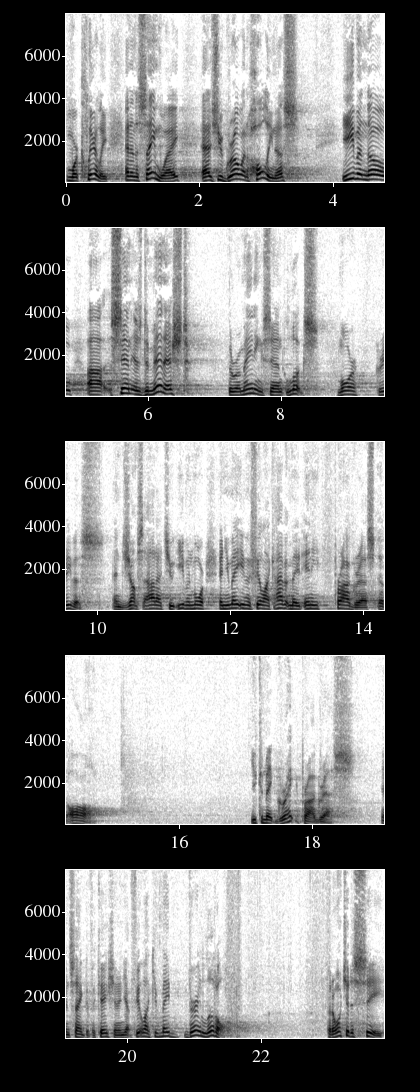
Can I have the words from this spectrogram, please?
more clearly. And in the same way, as you grow in holiness, even though uh, sin is diminished, the remaining sin looks more grievous and jumps out at you even more. And you may even feel like I haven't made any progress at all. You can make great progress in sanctification and yet feel like you've made very little. But I want you to see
